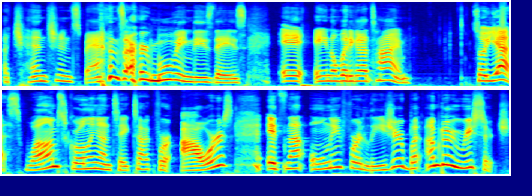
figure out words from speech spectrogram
attention spans are moving these days. It ain't nobody got time. So, yes, while I'm scrolling on TikTok for hours, it's not only for leisure, but I'm doing research.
